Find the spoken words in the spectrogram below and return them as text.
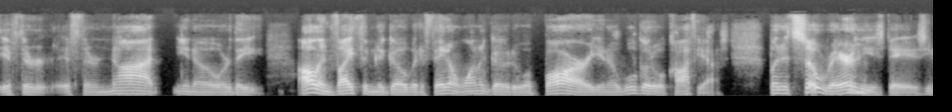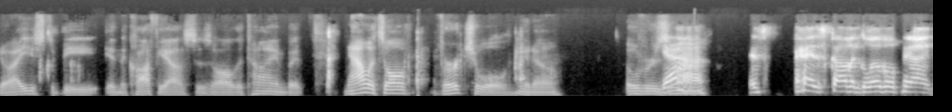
if they're if they're not, you know, or they, I'll invite them to go. But if they don't want to go to a bar, you know, we'll go to a coffee house. But it's so rare Mhm. these days. You know, I used to be in the coffee houses all the time, but now it's all virtual. You know, over Zoom. Yeah. It's it's called a global pan-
